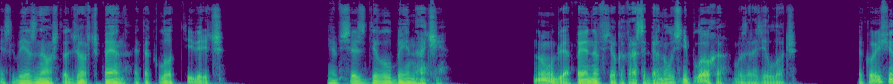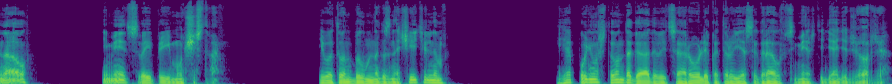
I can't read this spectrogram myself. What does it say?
Если бы я знал, что Джордж Пен — это Клод Тиверидж, я все сделал бы иначе. «Ну, для Пена все как раз обернулось неплохо», — возразил Лодж. «Такой финал имеет свои преимущества». И вот он был многозначительным. Я понял, что он догадывается о роли, которую я сыграл в смерти дяди Джорджа.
